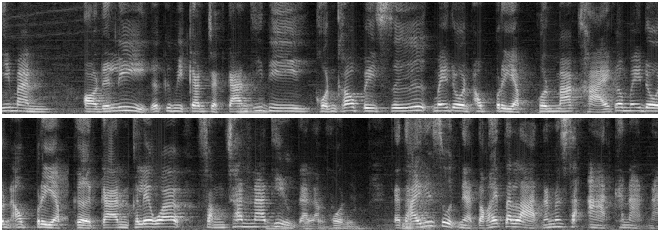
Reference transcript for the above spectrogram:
ที่มันออเดอรี่ก็คือมีการจัดการอืมที่ดี คนเข้าไปซื้อไม่โดนเอาเปรียบ คนมาขายก็ไม่โดนเอาเปรียบเกิดการเขาเรียกว่าฟังก์ชันหน้าที่ของแต่ละคน แต่ท้ายที่สุดเนี่ยต่อให้ตลาดนั้นมันสะอาดขนาดไหน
